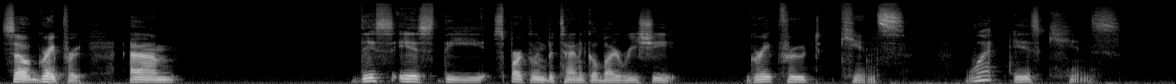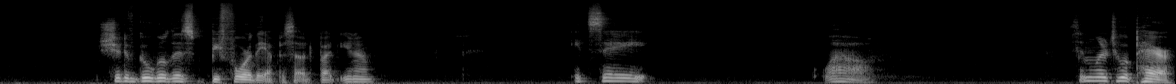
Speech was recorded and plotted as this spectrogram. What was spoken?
So, grapefruit. Um, this is the Sparkling Botanical by Rishi Grapefruit Quince. What is quince? Should have Googled this before the episode, but you know, it's a. Wow. Similar to a pear.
